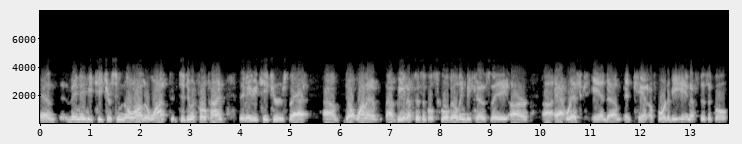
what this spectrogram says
And they may be teachers who no longer want to, to do it full time. They may be teachers that um, don't want to uh, be in a physical school building because they are uh, at risk and um, and can't afford to be in a physical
